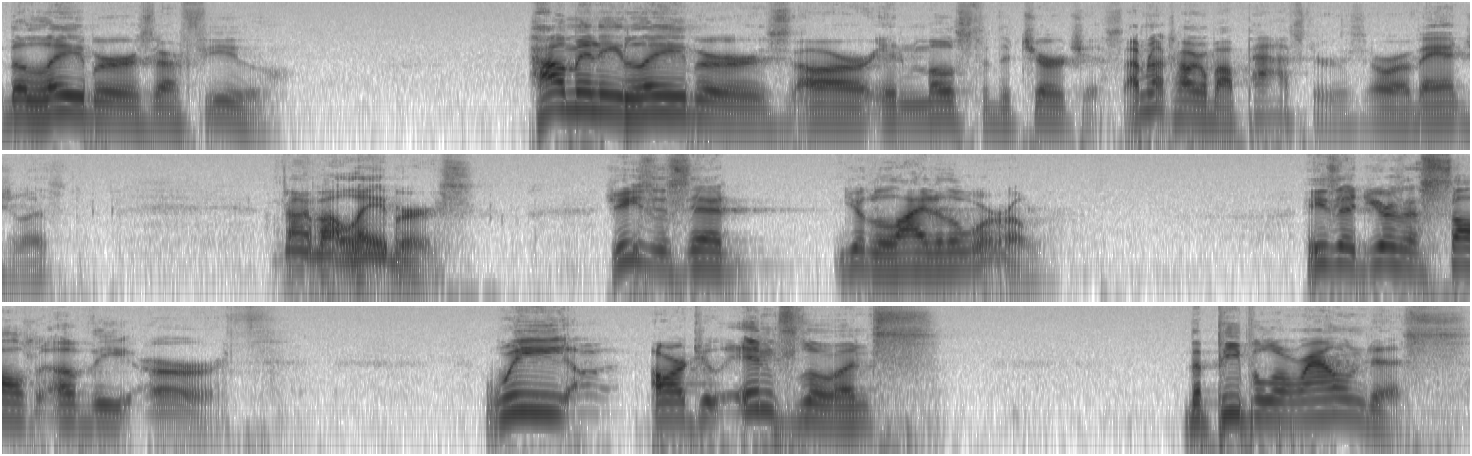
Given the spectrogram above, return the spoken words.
The laborers are few. How many laborers are in most of the churches? I'm not talking about pastors or evangelists. I'm talking about laborers. Jesus said, You're the light of the world. He said, You're the salt of the earth. We are to influence the people around us.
